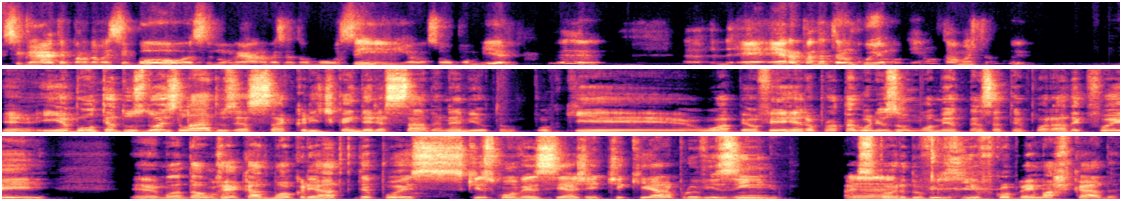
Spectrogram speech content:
se ganhar, a temporada vai ser boa, se não ganhar, não vai ser tão boa assim, em relação ao Palmeiras. É, é, era para estar tranquilo e não está mais tranquilo. É, e é bom ter dos dois lados essa crítica endereçada, né, Milton? Porque o Abel Ferreira protagonizou um momento nessa temporada que foi é, mandar um recado mal criado que depois quis convencer a gente de que era para o vizinho. A uhum. história do vizinho ficou bem marcada.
